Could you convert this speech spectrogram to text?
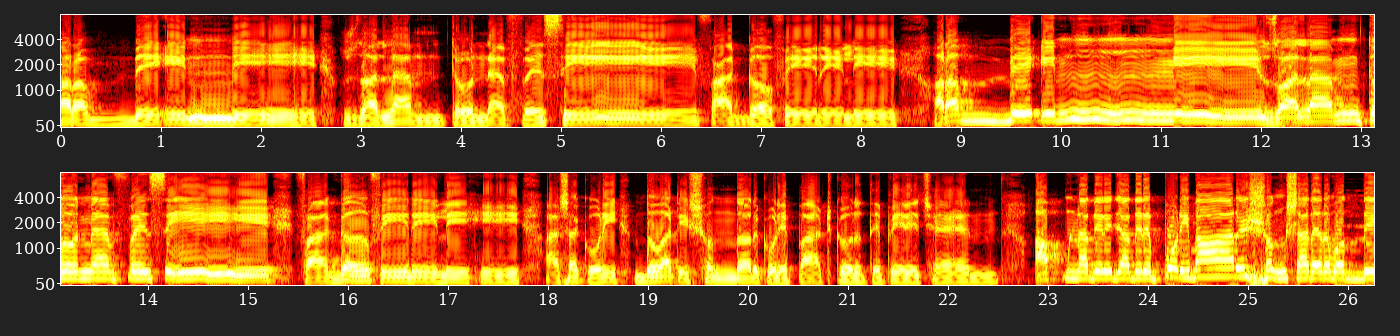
رب إني ظلمت نفسي فاغفر لي رب إني ظلمت نفسي فاغفر لي আশা করি দোয়াটি সুন্দর করে পাঠ করতে পেরেছেন আপনাদের যাদের পরিবার সংসারের মধ্যে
